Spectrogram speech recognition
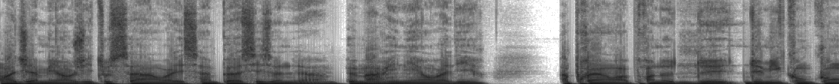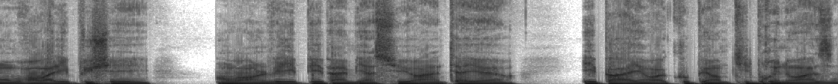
On va déjà mélanger tout ça. On va laisser un peu assaisonner, un peu mariner, on va dire. Après, on va prendre notre demi-concombre, on va l'éplucher. On va enlever les pépins, bien sûr, à l'intérieur. Et pareil, on va couper en petites brunoises.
